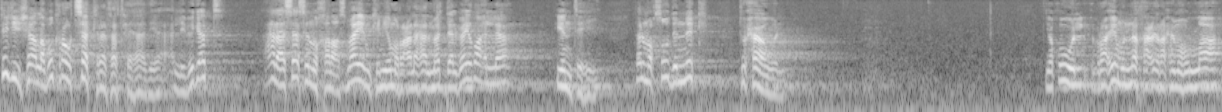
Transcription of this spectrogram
تجي إن شاء الله بكرة وتسكر الفتحة هذه اللي بقت على أساس أنه خلاص ما يمكن يمر على هالمادة البيضاء إلا ينتهي. فالمقصود أنك تحاول. يقول إبراهيم النخعي رحمه الله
